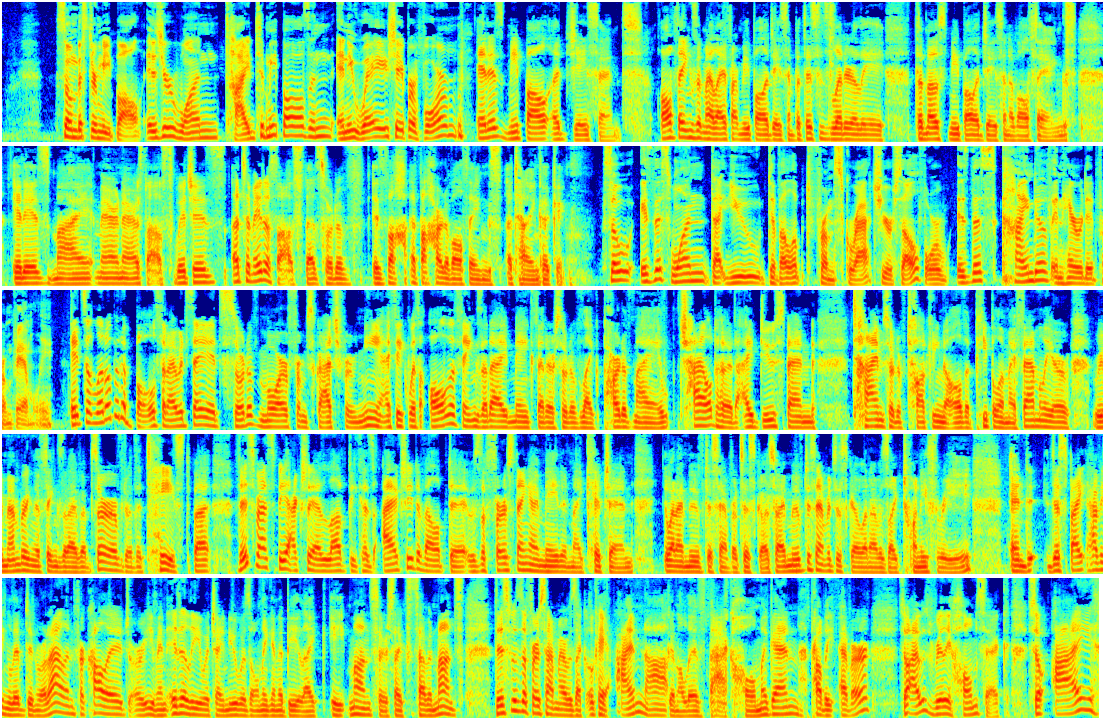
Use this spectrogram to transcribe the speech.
So, Mr. Meatball, is your one tied to meatballs in any way, shape, or form? It is meatball adjacent. All things in my life are meatball adjacent, but this is literally the most meatball adjacent of all things. It is my marinara sauce, which is a tomato sauce that sort of is the, at the heart of all things Italian cooking. So, is this one that you developed from scratch yourself, or is this kind of inherited from family? It's a little bit of both. And I would say it's sort of more from scratch for me. I think with all the things that I make that are sort of like part of my childhood, I do spend time sort of talking to all the people in my family or remembering the things that I've observed or the taste. But this recipe actually I love because I actually developed it. It was the first thing I made in my kitchen when I moved to San Francisco. So I moved to San Francisco when I was like 23. And despite having lived in Rhode Island for college or even Italy, which I knew was only only going to be like eight months or like seven months. This was the first time I was like, okay, I'm not going to live back home again, probably ever. So I was really homesick. So I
